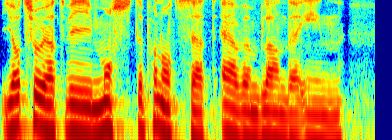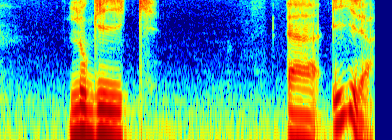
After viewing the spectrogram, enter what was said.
Jag tror att vi måste på något sätt även blanda in logik eh, i det.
